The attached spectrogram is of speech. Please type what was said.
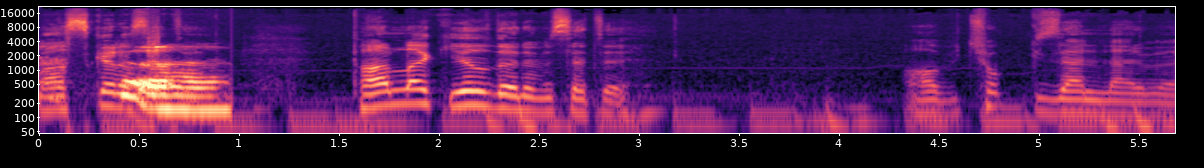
Maskara seti. Parlak yıl dönümü seti. Abi çok güzeller be.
